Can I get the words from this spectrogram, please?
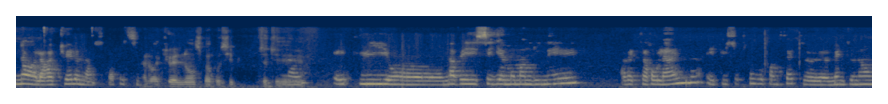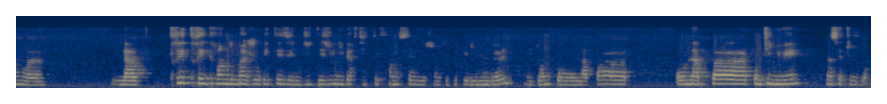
Non, à l'heure actuelle, non, c'est pas possible. À l'heure actuelle, non, c'est pas possible. Et puis, on avait essayé à un moment donné avec Caroline, et puis il se trouve qu'en fait, euh, maintenant, euh, la très très grande majorité des, universités françaises sont équipées de Moodle, et donc on n'a pas, on pas continué dans cette voie.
